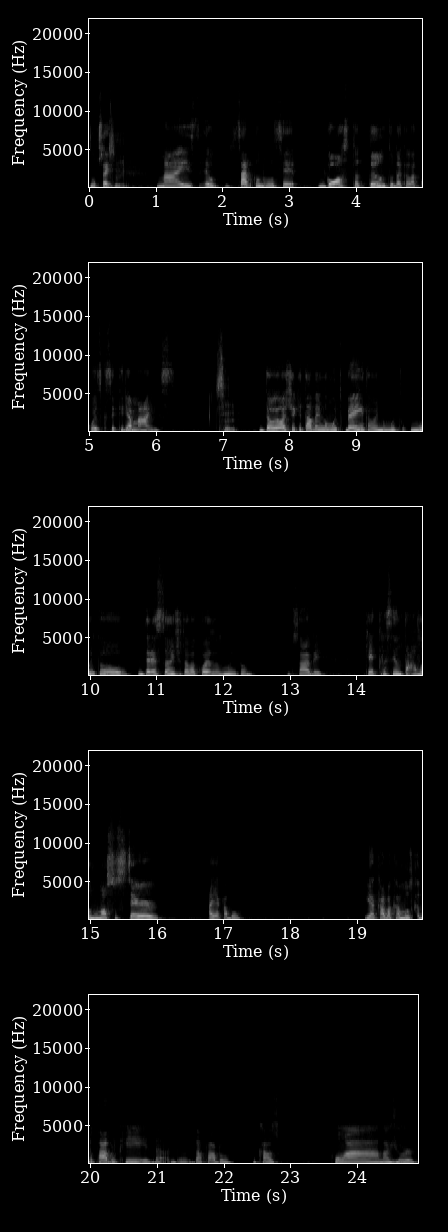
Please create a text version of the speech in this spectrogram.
não sei. Sim. Mas eu. Sabe quando você gosta tanto daquela coisa que você queria mais? Sei. Então eu achei que tava indo muito bem, tava indo muito, muito interessante, tava coisas muito, sabe, que acrescentavam no nosso ser. Aí acabou. E acaba com a música do Pablo, que. Da, da, da Pablo, no caso, com a Majur.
